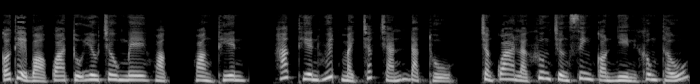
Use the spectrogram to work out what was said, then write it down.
Có thể bỏ qua tụ yêu châu mê hoặc hoàng thiên, hắc thiên huyết mạch chắc chắn đặc thù chẳng qua là khương trường sinh còn nhìn không thấu,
